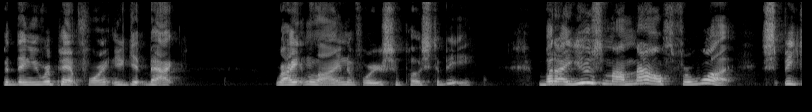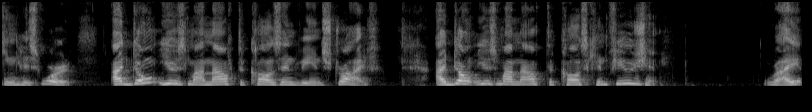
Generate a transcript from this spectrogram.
But then you repent for it and you get back right in line of where you're supposed to be. But I use my mouth for what? Speaking his word. I don't use my mouth to cause envy and strife. I don't use my mouth to cause confusion, right?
